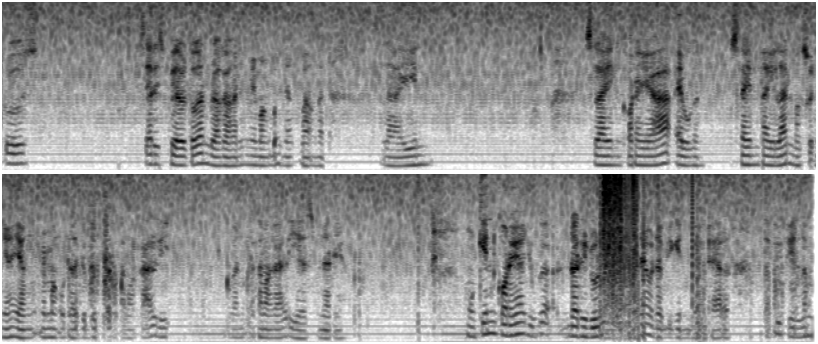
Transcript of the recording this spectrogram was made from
terus series BL itu kan belakangan ini memang banyak banget. Lain selain Korea eh bukan selain Thailand maksudnya yang memang udah debut pertama kali. Bukan pertama kali ya sebenarnya. Mungkin Korea juga dari dulu sebenarnya udah bikin BL tapi film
